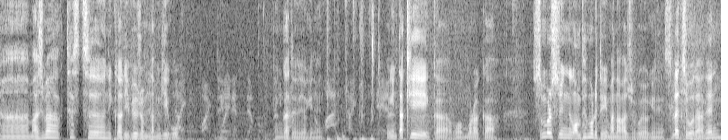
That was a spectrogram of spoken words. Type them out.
아, 마지막 테스트니까 리뷰 좀 남기고 네. 뱅가드 여기는 여긴 딱히 그러니까 뭐 뭐랄까 숨을 수 있는 원패물이 되게 많아가지고 여기는 슬래치보다는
